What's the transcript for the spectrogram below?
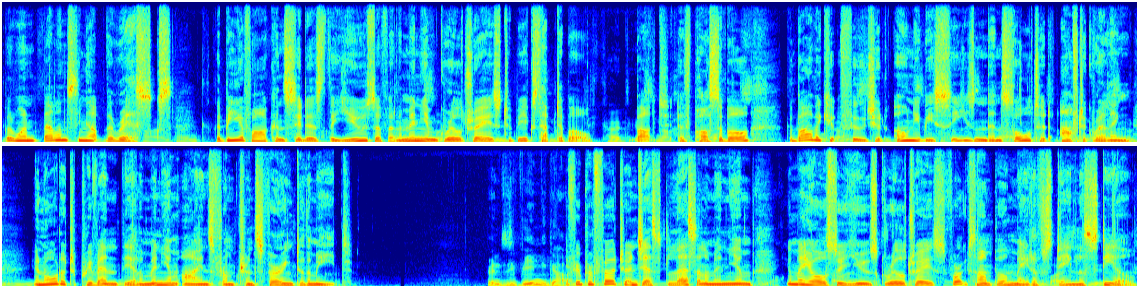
But when balancing up the risks, the BFR considers the use of aluminium grill trays to be acceptable. But, if possible, the barbecued food should only be seasoned and salted after grilling in order to prevent the aluminium ions from transferring to the meat. If you prefer to ingest less aluminium, you may also use grill trays, for example, made of stainless steel.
